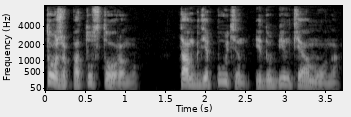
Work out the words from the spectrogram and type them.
тоже по ту сторону, там, где Путин и дубинки ОМОНа.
